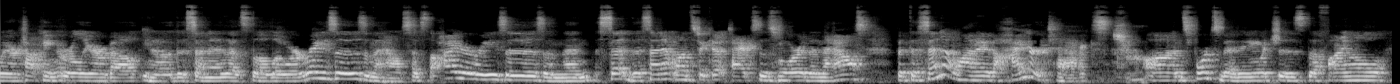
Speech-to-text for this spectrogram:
we were talking earlier about, you know, the Senate has the lower raises and the House has the higher raises, and then the, Senate wants to cut taxes more than the House, but the Senate wanted a higher tax on sports betting, which is the final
